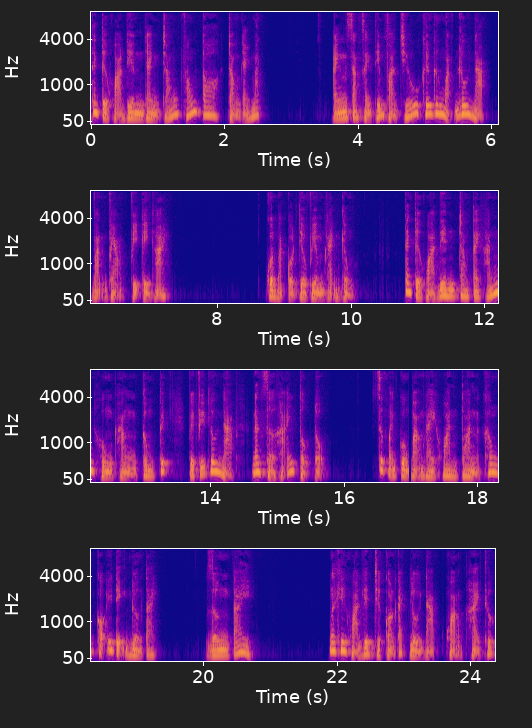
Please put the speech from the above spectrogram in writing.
Thanh tử hỏa liên nhanh chóng phóng to trong nháy mắt. Ánh sáng xanh tím phản chiếu khiến gương mặt lôi nạp vặn vẹo vì kinh hãi. Khuôn mặt của tiêu viêm lạnh lùng. Thanh tử hỏa điên trong tay hắn hùng hằng công kích về phía lôi nạp đang sợ hãi tột độ. Sức mạnh cuồng bạo này hoàn toàn không có ý định nương tay. Dừng tay! Ngay khi hỏa liên chỉ còn cách lôi nạp khoảng hai thước,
